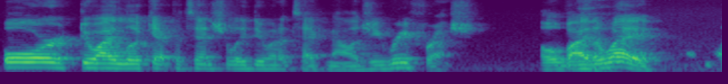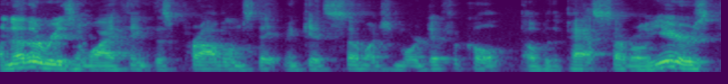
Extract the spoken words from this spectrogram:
Or do I look at potentially doing a technology refresh? Oh, by the way, another reason why I think this problem statement gets so much more difficult over the past several years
